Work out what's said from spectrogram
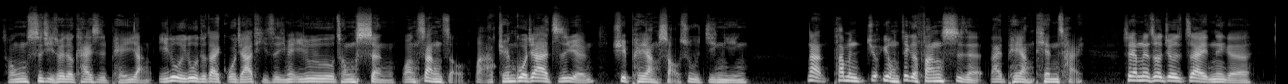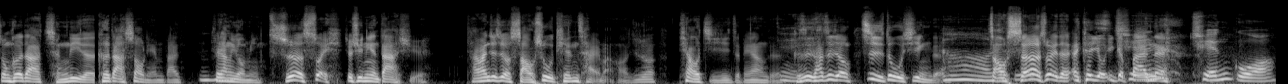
从十几岁就开始培养，一路一路都在国家体制里面，一路一路从省往上走，把全国家的资源去培养少数精英。那他们就用这个方式呢来培养天才，所以他们那时候就是在那个中科大成立了科大少年班，非常有名，十二岁就去念大学。台湾就是有少数天才嘛，哈，就是说跳级怎么样的，可是它是这种制度性的，哦，找十二岁的，哎，可以有一个班呢，全国。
